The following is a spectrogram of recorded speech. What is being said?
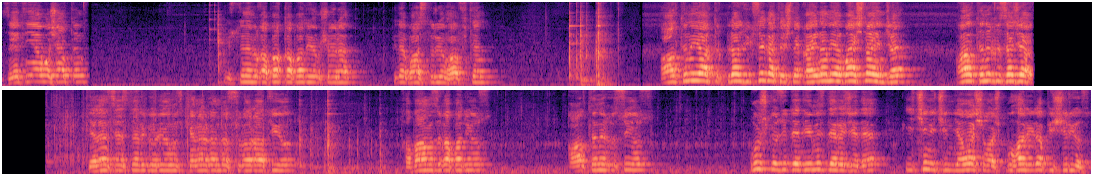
zeytinyağı boşalttım. Üstüne bir kapak kapatıyorum şöyle. Bir de bastırıyorum hafiften. Altını yaktık. Biraz yüksek ateşte kaynamaya başlayınca altını kısacağız. Gelen sesleri görüyoruz. Kenardan da suları atıyor. Kapağımızı kapatıyoruz. Altını kısıyoruz. Kuş gözü dediğimiz derecede için için yavaş yavaş buharıyla pişiriyoruz.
